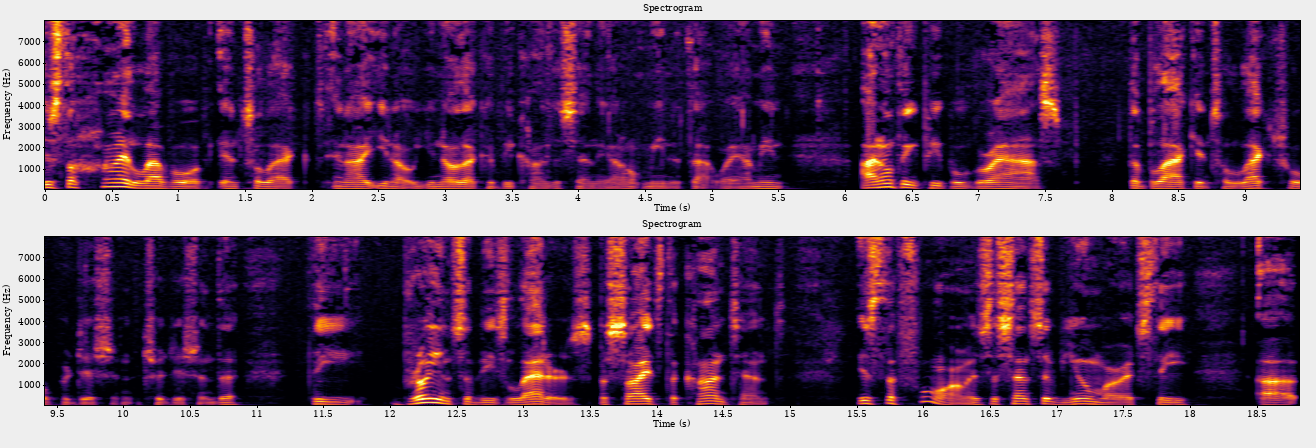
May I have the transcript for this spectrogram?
is the high level of intellect, and I, you know, you know that could be condescending. I don't mean it that way. I mean, I don't think people grasp the black intellectual tradition. Tradition, the the brilliance of these letters, besides the content, is the form, is the sense of humor. It's the uh,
